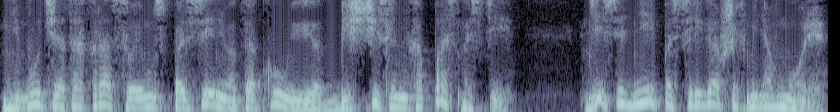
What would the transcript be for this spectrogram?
не будь я так рад своему спасению от акул и от бесчисленных опасностей, десять дней постерегавших меня в море,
